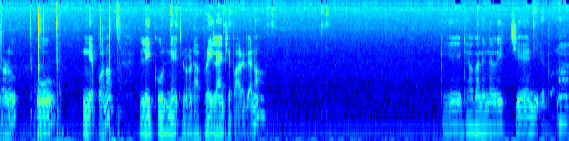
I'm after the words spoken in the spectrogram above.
ကျွန်တော်တို့ကိုနှစ်ပေါ့နော်လေးကိုနှစ်ကျွန်တော်တို့ဒါ break line ဖြစ်ပါတယ်ဗျာနော်ဒီဒါကနည်းနည်းလေးကျဲနေတယ်ပေါ့နော်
